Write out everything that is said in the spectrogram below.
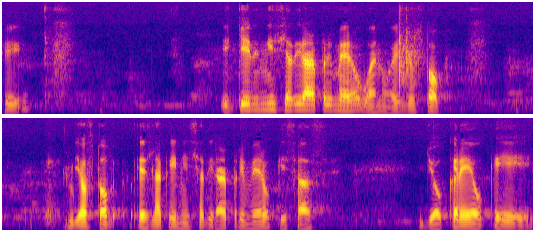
¿sí? ¿Y quién inicia a tirar primero? Bueno, es Justop. Justop es la que inicia a tirar primero. Quizás yo creo que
